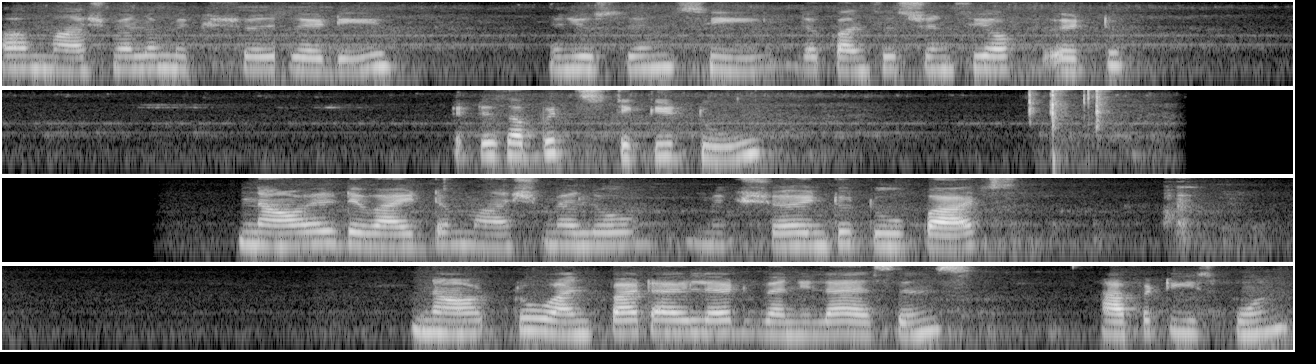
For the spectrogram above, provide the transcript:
Our marshmallow mixture is ready. And you can see the consistency of it it is a bit sticky too Now I'll divide the marshmallow mixture into two parts. Now to one part I'll add vanilla essence, half a teaspoon.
